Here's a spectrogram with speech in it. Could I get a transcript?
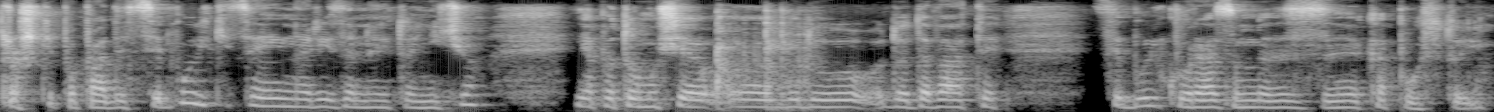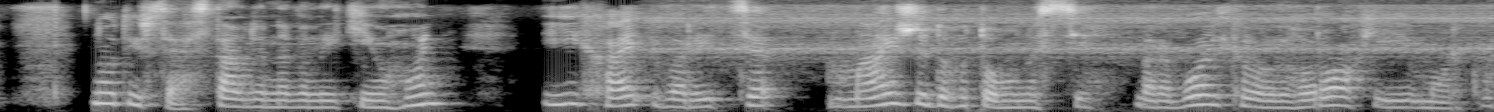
Трошки попаде цибульки цієї нарізаної, то нічого. Я потім ще е, буду додавати цибульку разом з капустою. Ну от і все. Ставлю на великий огонь і хай вариться майже до готовності. Бараболька, горох і морква.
